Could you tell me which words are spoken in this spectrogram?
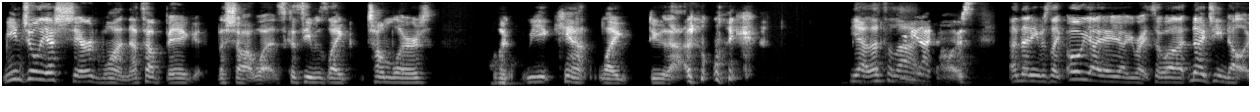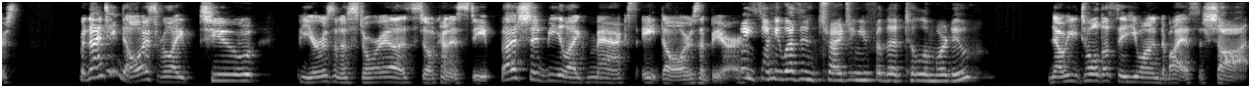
Me and Julia shared one. That's how big the shot was because he was like tumblers. Like we can't like do that. like Yeah, that's a lot. $89. And then he was like, oh, yeah, yeah, yeah, you're right. So uh, $19. But $19 for like two beers in Astoria is still kind of steep. That should be like max $8 a beer. Wait, so he wasn't charging you for the Tullamore Dew? No, he told us that he wanted to buy us a shot.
